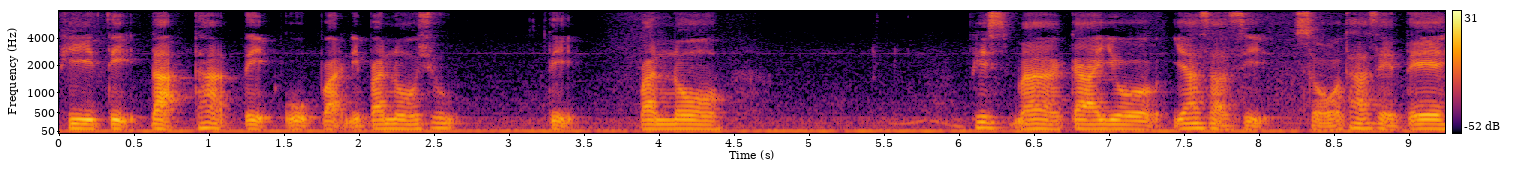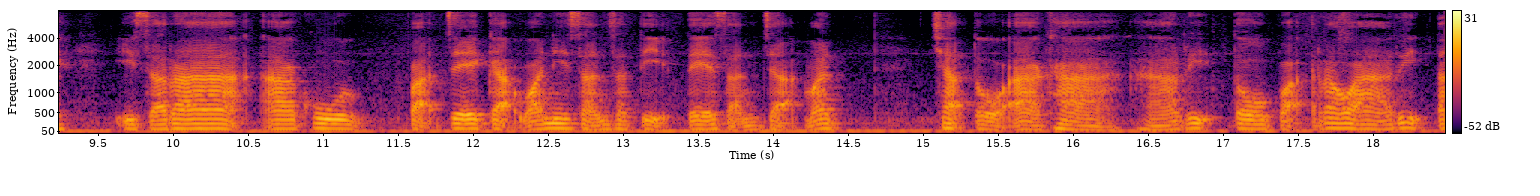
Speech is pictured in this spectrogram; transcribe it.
พีติตะทะติอุปนิปโนชุติปโน พิสมากายโยยาสสสิ โสทาเสเต อิสราอาคูปะเจกะวานิสันสติเตสันจะมัชชะโตอาคา หาริโตปะระวาริไต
